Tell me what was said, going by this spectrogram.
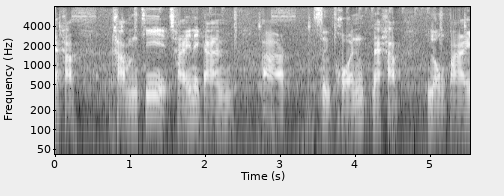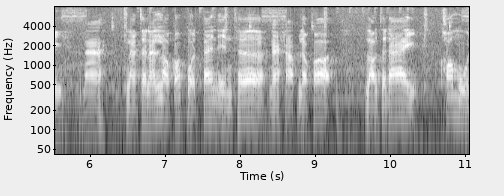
นะครับคำที่ใช้ในการสืบค้นนะครับ ลงไปนะหลังจากนั้นเราก็กดแป้น enter นะครับแล้วก็เราจะได้ ข้อมูล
